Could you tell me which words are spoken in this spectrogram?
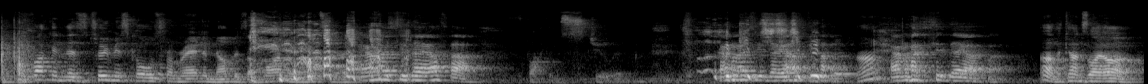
Fucking, there's two missed calls from random numbers. I'm finally answering it. How much did they offer? Fucking Stuart. How much did they offer? Huh? How much did they offer? Oh, the cunt's like, oh,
